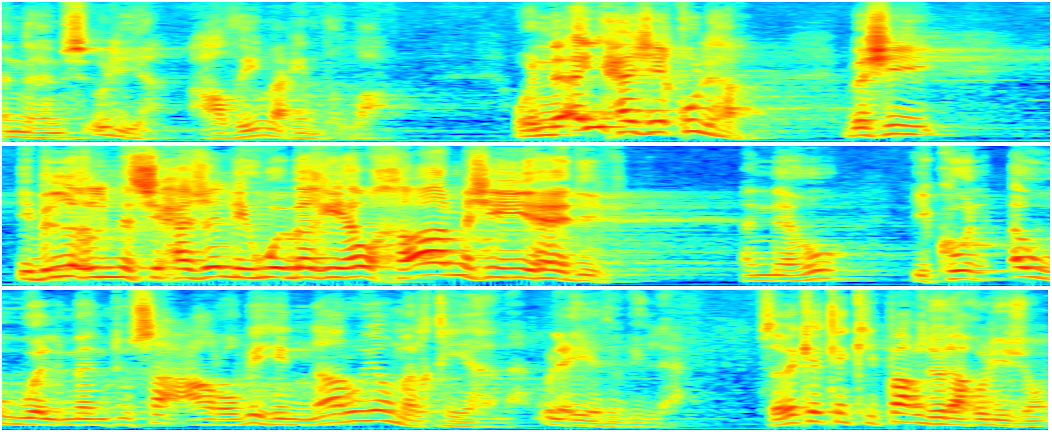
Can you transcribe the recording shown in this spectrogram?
أنها مسؤولية عظيمة عند الله. وأن أي حاجة يقولها باش يبلغ للناس شي حاجة اللي هو باغيها واخا ماشي هي هذيك أنه يكون أول من تسعر به النار يوم القيامة والعياذ بالله. Vous savez, quelqu'un qui parle de la religion,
